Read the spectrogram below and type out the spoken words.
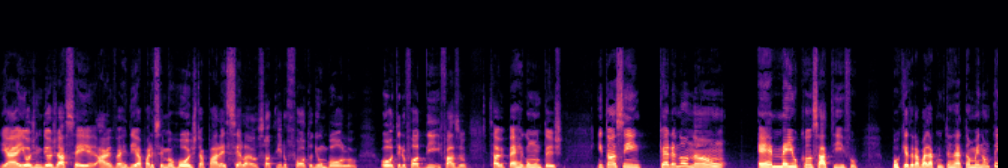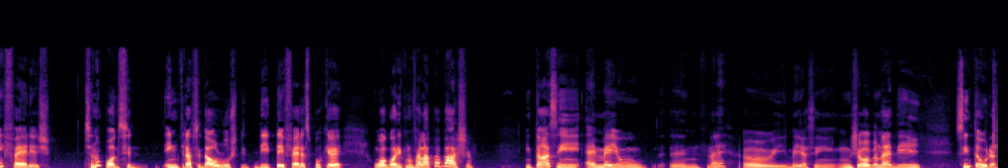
E aí, hoje em dia, eu já sei. Ao invés de aparecer meu rosto, aparecer, lá, eu só tiro foto de um bolo. Ou tiro foto de. e faço, sabe, perguntas. Então, assim, querendo ou não, é meio cansativo. Porque trabalhar com internet também não tem férias. Você não pode se, entrar, se dar o luxo de, de ter férias porque o algoritmo vai lá pra baixo. Então, assim, é meio, é, né? Oi, meio assim, um jogo, né, de cintura.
